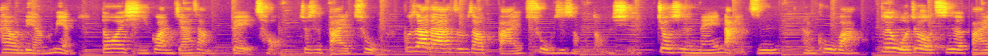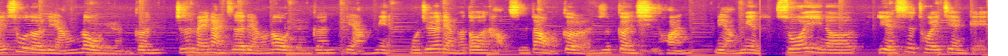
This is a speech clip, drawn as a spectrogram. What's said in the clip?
还有凉面，都会习惯加上白醋，就是白醋。不知道大家知不知道白醋是什么东西？就是美乃滋，很酷吧？所以我就有吃了白醋的凉肉圆，跟就是美乃滋的凉肉圆跟凉面，我觉得两个都很好吃，但我个人是更喜欢凉面。所以呢，也是推荐给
